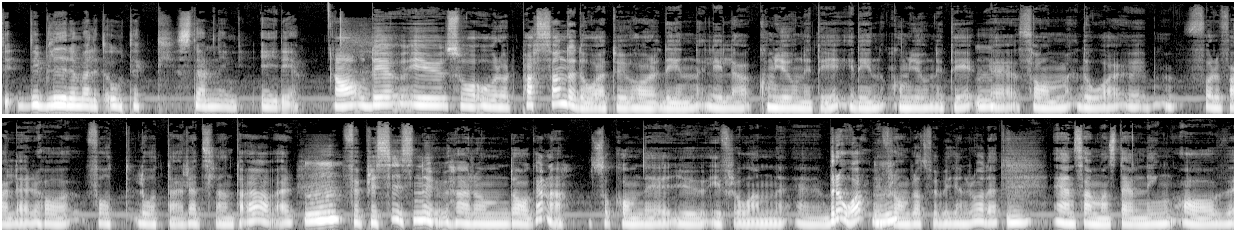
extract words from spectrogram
det, det blir en väldigt otäck stämning i det. Ja, och det är ju så oerhört passande då att du har din lilla community i din community Mm. eh, som då eh, förefaller ha fått låta rädslan ta över. Mm. För precis nu, härom dagarna så kom det ju ifrån eh, Brå, Mm. ifrån Brottsförebyggande rådet, en sammanställning av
